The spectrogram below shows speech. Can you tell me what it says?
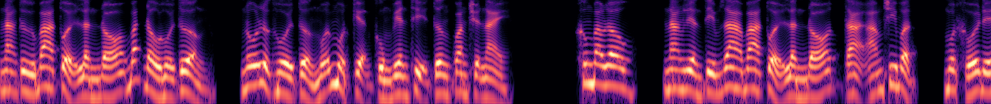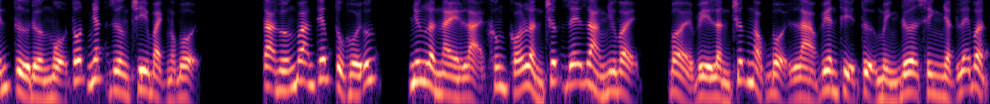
nàng từ 3 tuổi lần đó bắt đầu hồi tưởng, nỗ lực hồi tưởng mỗi một kiện cùng viên thị tương quan chuyện này. Không bao lâu, nàng liền tìm ra 3 tuổi lần đó tà ám chi vật, một khối đến từ đường mộ tốt nhất Dương Chi Bạch Ngọc Bội. Tạ hướng văn tiếp tục hồi ức, nhưng lần này lại không có lần trước dễ dàng như vậy, bởi vì lần trước Ngọc Bội là viên thị tự mình đưa sinh nhật lễ vật.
